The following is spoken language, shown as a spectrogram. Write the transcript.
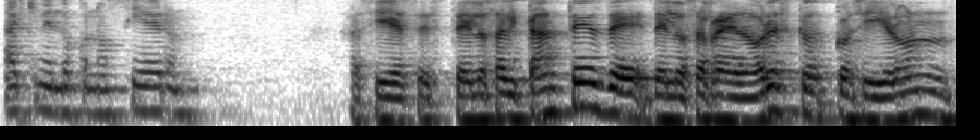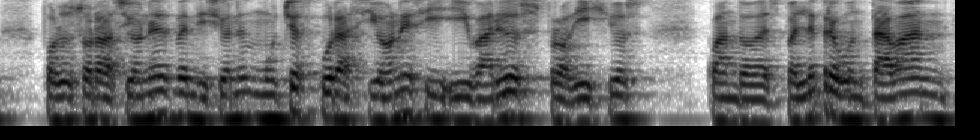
a quienes lo conocieron. Así es, este, los habitantes de, los alrededores consiguieron por sus oraciones, bendiciones, muchas curaciones y, varios prodigios. Cuando después le preguntaban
